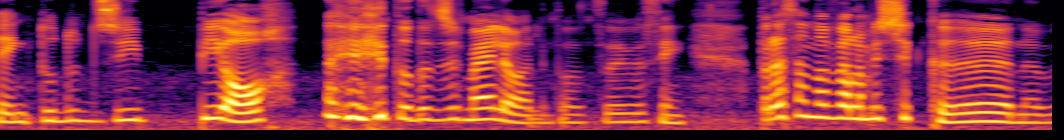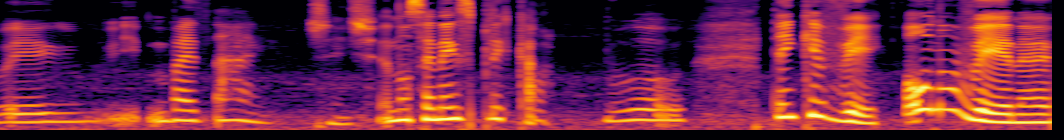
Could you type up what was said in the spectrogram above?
tem tudo de pior e tudo de melhor. Então, assim, parece uma novela mexicana, mas, ai, gente, eu não sei nem explicar. Vou, tem que ver, ou não ver, né?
